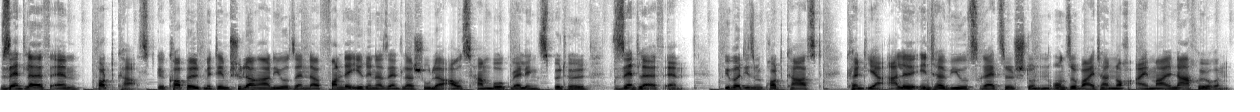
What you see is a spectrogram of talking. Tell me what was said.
Sendler FM Podcast, gekoppelt mit dem Schülerradiosender von der Irina Sendler Schule aus Hamburg-Wellingsbüttel, Sendler FM. Über diesen Podcast könnt ihr alle Interviews, Rätselstunden und so weiter noch einmal nachhören.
